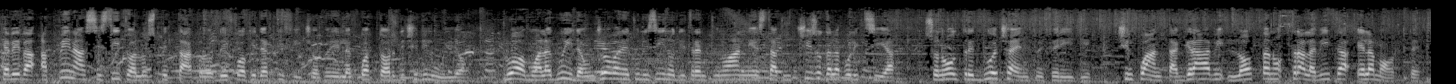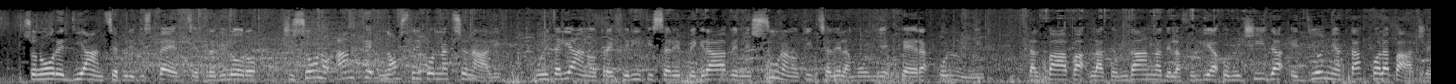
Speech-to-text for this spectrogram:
che aveva appena assistito allo spettacolo dei fuochi d'artificio per il 14 di luglio. L'uomo alla guida, un giovane tunisino di 31 anni, è stato ucciso dalla polizia. Sono oltre 200 i feriti, 50 gravi lottano tra la vita e la morte. Sono ore di ansia per i dispersi e tra di loro ci sono anche nostri connazionali. Un italiano tra i feriti sarebbe grave, nessuna notizia della moglie che era con lui. Dal Papa la condanna della follia omicida e di ogni attacco alla pace.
